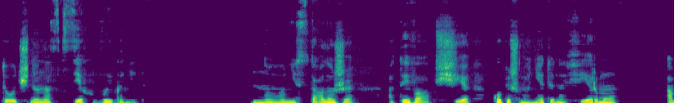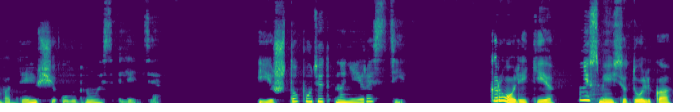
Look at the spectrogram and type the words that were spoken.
точно нас всех выгонит. Но не стала же, а ты вообще копишь монеты на ферму, ободряюще улыбнулась Ленте. И что будет на ней расти? Кролики. Не смейся только.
